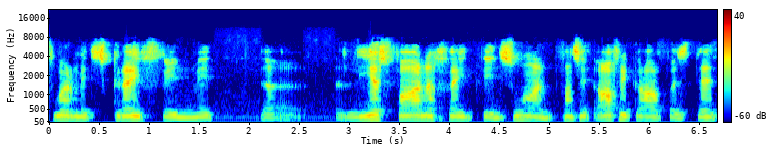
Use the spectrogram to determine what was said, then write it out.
voor met skryf en met uh leesvaardigheid en so aan. Van Suid-Afrika af is dit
